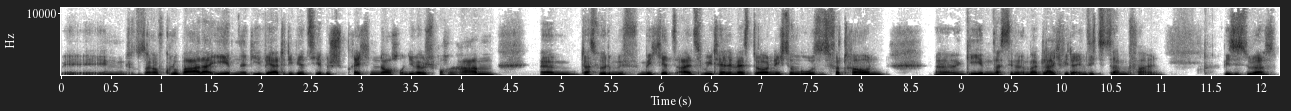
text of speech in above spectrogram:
in, sozusagen auf globaler Ebene die Werte, die wir jetzt hier besprechen noch und die wir besprochen haben, ähm, das würde mir für mich jetzt als Retail-Investor nicht so ein großes Vertrauen äh, geben, dass die dann immer gleich wieder in sich zusammenfallen. Wie siehst du das?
